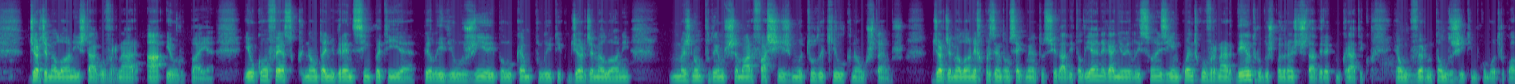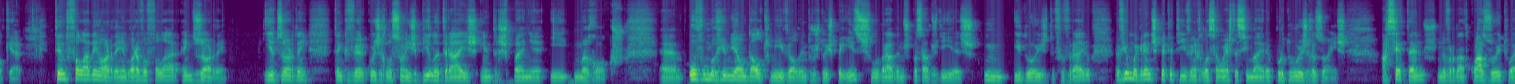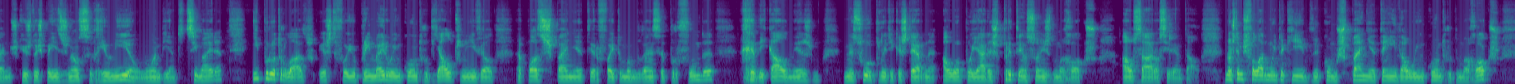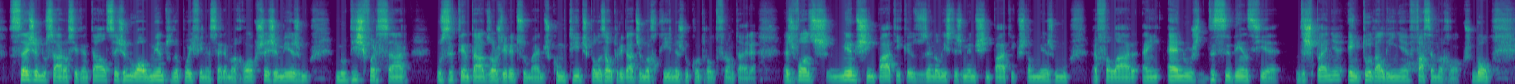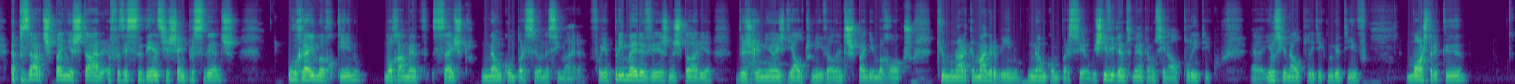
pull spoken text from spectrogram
Giorgia Meloni está a governar à europeia. Eu confesso que não tenho grande simpatia pela ideologia e pelo campo político de Giorgia Meloni, mas não podemos chamar fascismo a tudo aquilo que não gostamos. Giorgia Meloni representa um segmento da sociedade italiana, ganhou eleições e, enquanto governar dentro dos padrões do Estado de Direito Democrático, é um governo tão legítimo como outro qualquer. Tendo falado em ordem, agora vou falar em desordem. E a desordem tem que ver com as relações bilaterais entre Espanha e Marrocos. Houve uma reunião de alto nível entre os dois países, celebrada nos passados dias 1 e 2 de fevereiro. Havia uma grande expectativa em relação a esta cimeira por duas razões. Há sete anos, na verdade quase oito anos, que os dois países não se reuniam num ambiente de cimeira, e por outro lado, este foi o primeiro encontro de alto nível após Espanha ter feito uma mudança profunda, radical mesmo, na sua política externa ao apoiar as pretensões de Marrocos ao Saara Ocidental. Nós temos falado muito aqui de como Espanha tem ido ao encontro de Marrocos seja no Saara Ocidental, seja no aumento de apoio financeiro a Marrocos, seja mesmo no disfarçar os atentados aos direitos humanos cometidos pelas autoridades marroquinas no controle de fronteira. As vozes menos simpáticas, os analistas menos simpáticos estão mesmo a falar em anos de cedência de Espanha em toda a linha face a Marrocos. Bom, apesar de Espanha estar a fazer cedências sem precedentes, o rei marroquino Mohamed VI não compareceu na Cimeira. Foi a primeira vez na história das reuniões de alto nível entre Espanha e Marrocos que o monarca magrebino não compareceu. Isto, evidentemente, é um sinal político uh, e um sinal político negativo. Mostra que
